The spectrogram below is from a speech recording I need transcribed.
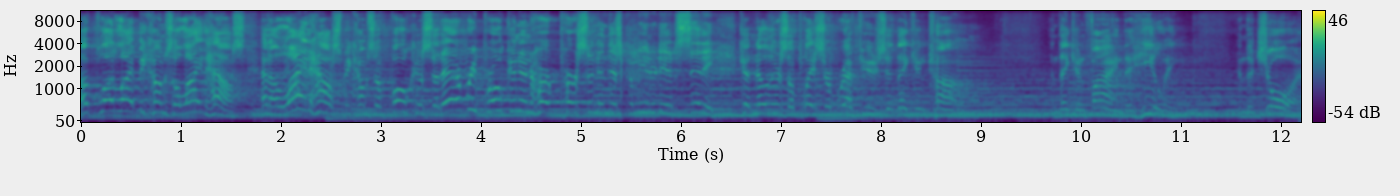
A floodlight becomes a lighthouse. And a lighthouse becomes a focus that every broken and hurt person in this community and city can know there's a place of refuge that they can come and they can find the healing and the joy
